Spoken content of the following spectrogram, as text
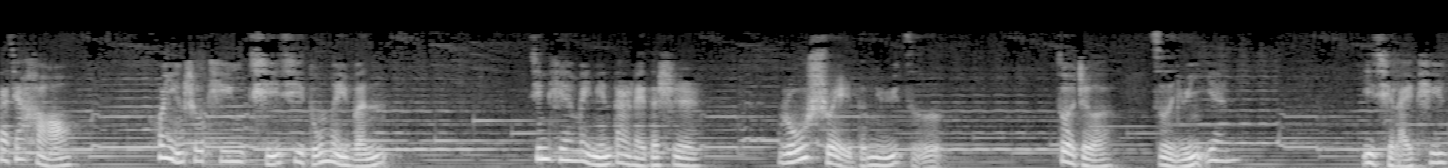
大家好，欢迎收听琪琪读美文。今天为您带来的是《如水的女子》，作者紫云烟。一起来听。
